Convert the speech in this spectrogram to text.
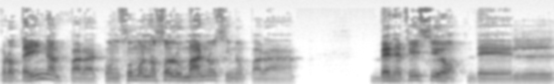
proteína para consumo no solo humano, sino para beneficio de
